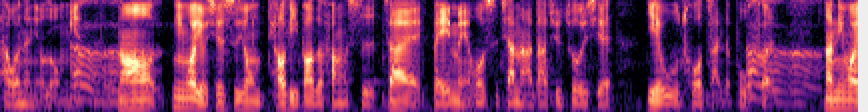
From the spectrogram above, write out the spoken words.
台湾的牛肉面。然后另外有些是用调底包的方式，在北美或是加拿大去做一些业务拓展的部分。那另外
